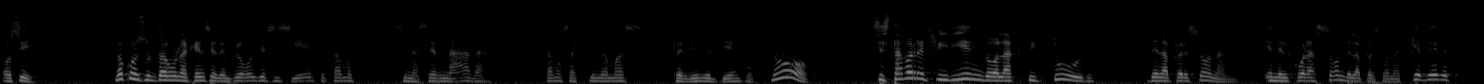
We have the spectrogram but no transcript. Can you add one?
¿o sí? No consultaron una agencia de empleo, oye, sí es cierto, estamos sin hacer nada, estamos aquí nada más perdiendo el tiempo. No, se estaba refiriendo a la actitud de la persona, en el corazón de la persona. ¿Qué debes?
